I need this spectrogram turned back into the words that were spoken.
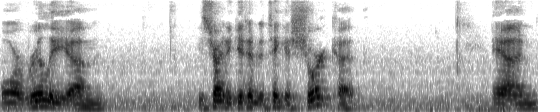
or really, um, he's trying to get him to take a shortcut and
